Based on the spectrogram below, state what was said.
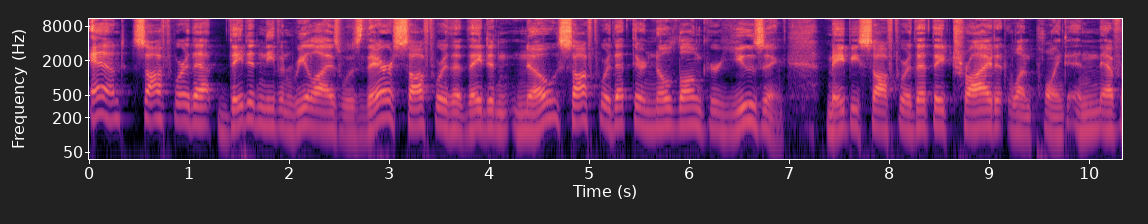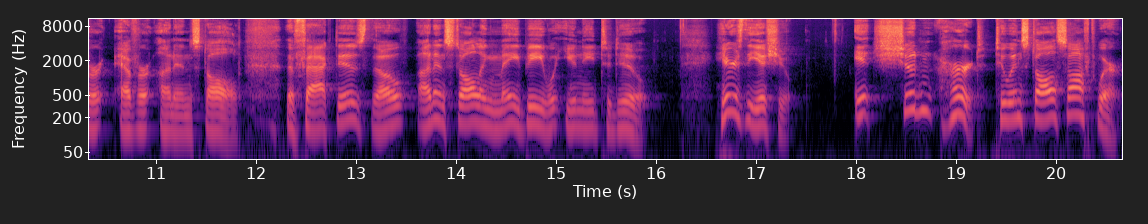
and software that they didn't even realize was there, software that they didn't know, software that they're no longer using, maybe software that they tried at one point and never ever uninstalled. The fact is, though, uninstalling may be what you need to do. Here's the issue it shouldn't hurt to install software.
